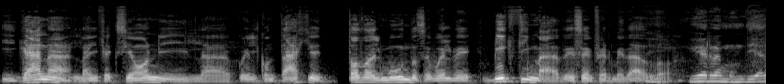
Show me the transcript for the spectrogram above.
Y gana la infección y la, el contagio y todo el mundo se vuelve víctima de esa enfermedad, ¿no? Guerra Mundial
